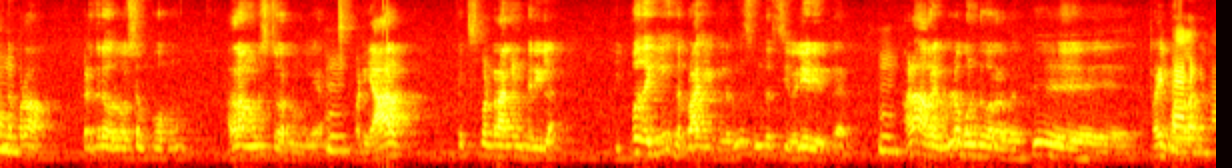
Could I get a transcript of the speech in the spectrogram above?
அந்த படம் கிட்டத்தட்ட ஒரு வருஷம் போகும். அதெல்லாம் முடிச்சுட்டு வரணும் இல்லையா. பட் யார் ஃபிக்ஸ் பண்றாங்கன்னு தெரியல. இப்போதைக்கு இந்த ப்ராஜெக்ட்ல இருந்து சுந்தர்சி வெளியேறி இருக்காரு. ஆனா அவரை உள்ள கொண்டு வர்றதுக்கு ட்ரை பண்றாங்க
